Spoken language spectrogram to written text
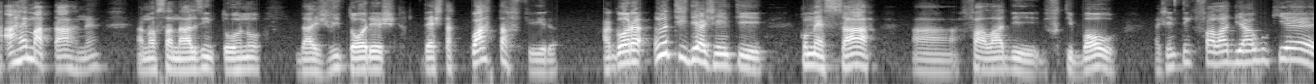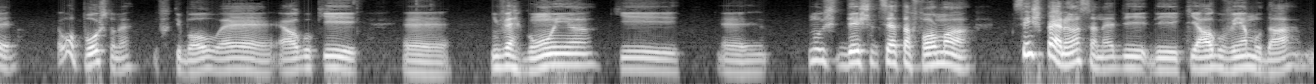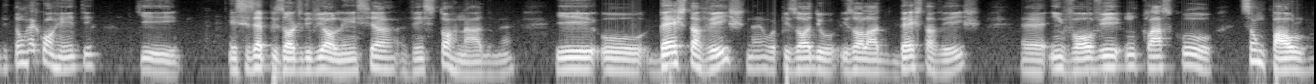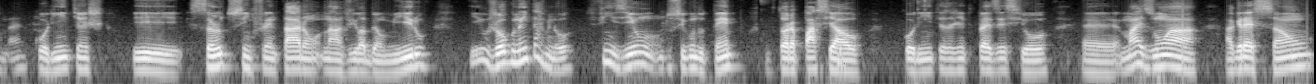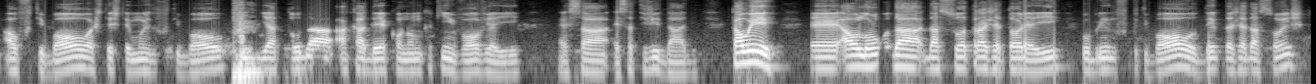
arrematar né, a nossa análise em torno das vitórias desta quarta-feira. Agora, antes de a gente começar a falar de, futebol, a gente tem que falar de algo que é, é o oposto né, do futebol, é, é algo que é, envergonha, que é, nos deixa, de certa forma, sem esperança né, de, de que algo venha a mudar, de tão recorrente que esses episódios de violência vêm se tornando. Né? E o desta vez, né, o episódio isolado desta vez, é, envolve um clássico de São Paulo. Né? Corinthians e Santos se enfrentaram na Vila Belmiro e o jogo nem terminou. Finzinho do segundo tempo, vitória parcial Corinthians, a gente presenciou é, mais uma agressão ao futebol, às testemunhas do futebol e a toda a cadeia econômica que envolve aí essa, essa atividade. Cauê, é, ao longo da, da sua trajetória aí, cobrindo futebol, dentro das redações,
